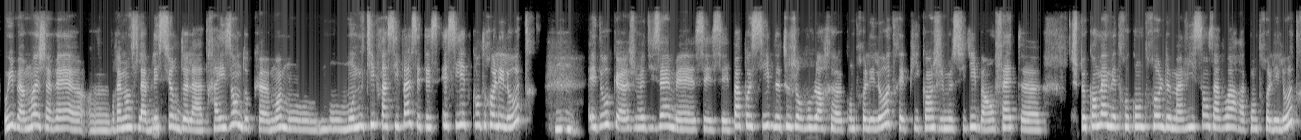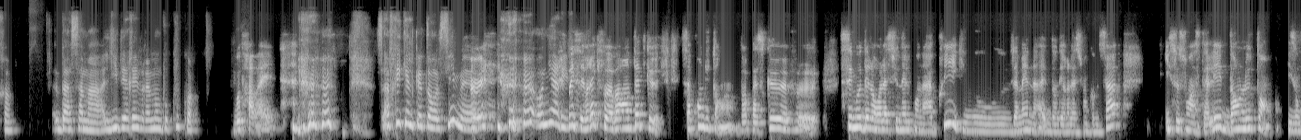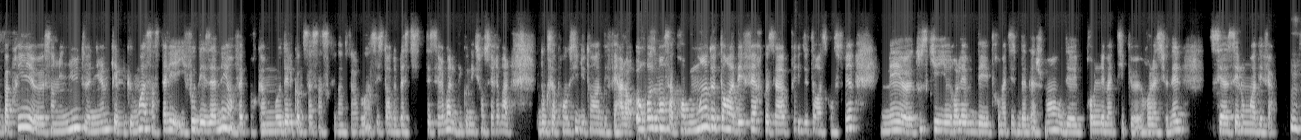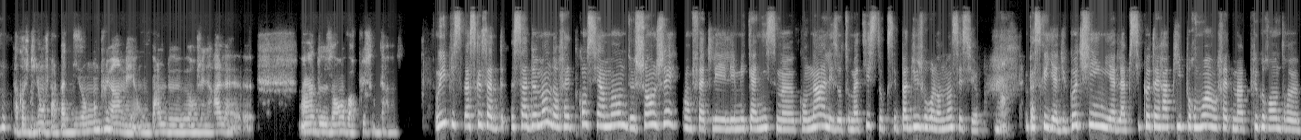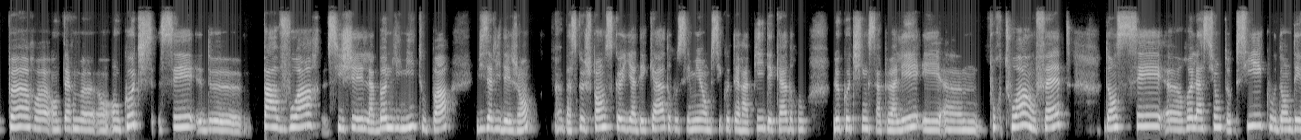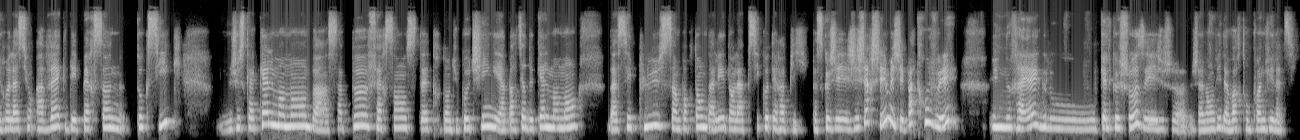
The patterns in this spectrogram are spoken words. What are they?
Oui, ben moi j'avais euh, vraiment la blessure de la trahison. Donc moi, mon, mon, outil principal, c'était essayer de contrôler l'autre. Hmm. Et donc je me disais, mais c'est c'est pas possible de toujours vouloir contrôler l'autre. Et puis quand je me suis dit, ben en fait, je peux quand même être au contrôle de ma vie sans avoir à contrôler l'autre. Ben ça m'a libéré vraiment beaucoup, quoi beau travail. ça a pris quelques temps aussi, mais on y arrive. Oui, c'est vrai qu'il faut avoir en tête que ça prend du temps, hein, parce que euh, ces modèles relationnels qu'on a appris et qui nous amènent à être dans des relations comme ça, ils se sont installés dans le temps. Ils n'ont pas pris euh, cinq minutes ni même quelques mois à s'installer. Il faut des années en fait pour qu'un modèle comme ça s'inscrive dans le cerveau. Hein. C'est histoire de plasticité cérébrale, des connexions cérébrales. Donc ça prend aussi du temps à défaire. Alors heureusement, ça prend moins de temps à défaire que ça a pris du temps à se construire. Mais euh, tout ce qui relève des traumatismes d'attachement ou des problématiques euh, relationnelles, c'est assez long à défaire. Mmh quand je dis long, je parle pas de dix ans non plus, hein, mais on parle de en général un, deux ans, voire plus en termes oui, puis parce que ça, ça demande en fait consciemment de changer en fait les, les mécanismes qu'on a, les automatismes. Donc c'est pas du jour au lendemain, c'est sûr. Parce qu'il y a du coaching, il y a de la psychothérapie. Pour moi, en fait, ma plus grande peur euh, en termes en, coach, c'est de pas voir si j'ai la bonne limite ou pas vis-à-vis des gens euh, parce que je pense qu'il y a des cadres où c'est mieux en psychothérapie, des cadres où le coaching ça peut aller. Et euh, pour toi, en fait, dans ces euh, relations toxiques ou dans des relations avec des personnes toxiques, jusqu'à quel moment ben, ça peut faire sens d'être dans du coaching et à partir de quel moment ben, c'est plus important d'aller dans la psychothérapie? Parce que j'ai cherché, mais j'ai pas trouvé une règle ou quelque chose et j'avais envie d'avoir ton point de vue là-dessus.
